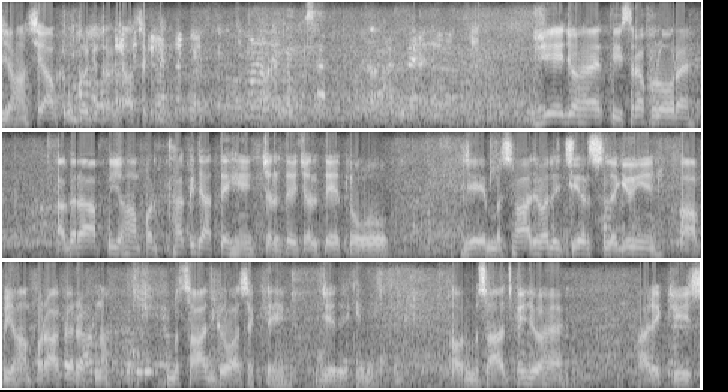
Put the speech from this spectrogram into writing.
यहाँ से आप ऊपर की तरफ़ जा सकते हैं। ये जो है तीसरा फ्लोर है। अगर आप यहाँ पर थक जाते हैं चलते चलते तो ये मसाज वाली चेयर्स लगी हुई हैं। आप यहाँ पर आकर अपना मसाज करवा सकते हैं। ये देखेंगे और मसाज की जो है, हर एक चीज़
